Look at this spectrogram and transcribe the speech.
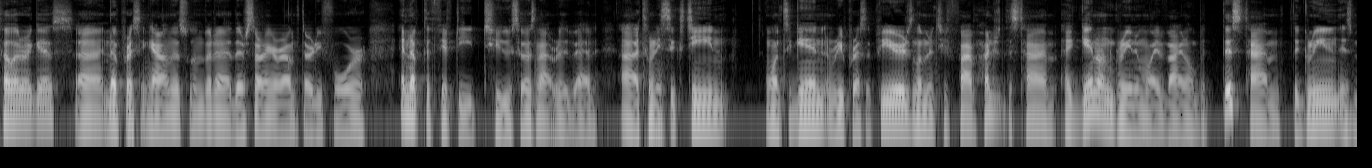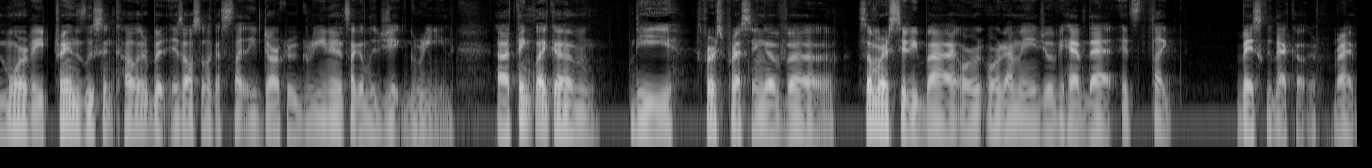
color, I guess. Uh, no pressing count on this one, but uh, they're starting around 34 and up to 52, so it's not really bad. Uh, 2016, once again, repress appears, limited to 500 this time, again on green and white vinyl, but this time the green is more of a translucent color, but is also like a slightly darker green, and it's like a legit green. Uh, think like um the first pressing of uh, Somewhere City by or Origami Angel. If you have that, it's like basically that color, right?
